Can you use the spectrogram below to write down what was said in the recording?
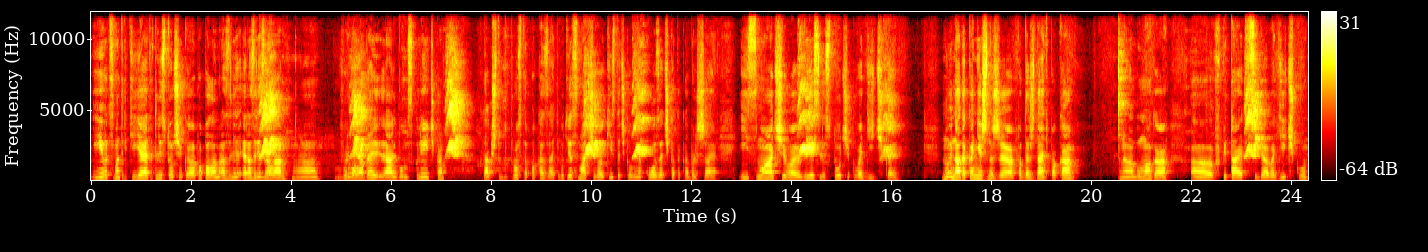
И вот смотрите, я этот листочек э, пополам разрезала, э, вырвала, да, альбом склеечка. Так, чтобы просто показать. Вот я смачиваю кисточкой, у меня козочка такая большая. И смачиваю весь листочек водичкой. Ну и надо, конечно же, подождать, пока бумага впитает в себя водичку,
